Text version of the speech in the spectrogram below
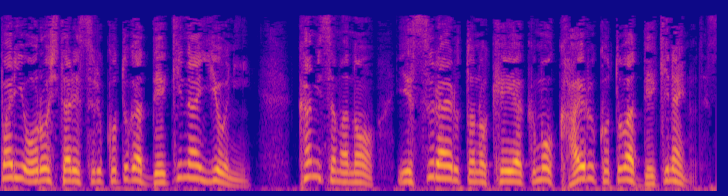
張り下ろしたりすることができないように、神様のイスラエルとの契約も変えることはできないのです。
